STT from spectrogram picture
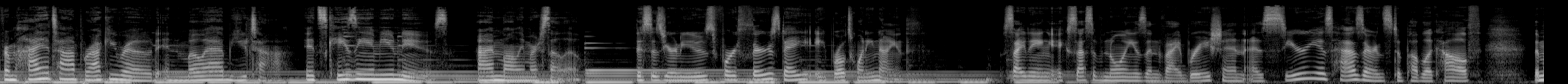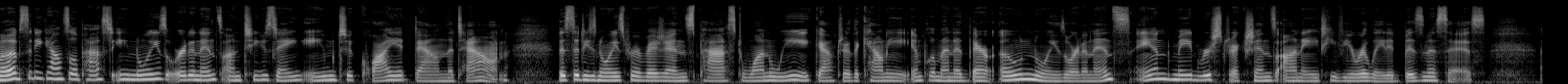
From high atop Rocky Road in Moab, Utah, it's KZMU News. I'm Molly Marcello. This is your news for Thursday, April 29th. Citing excessive noise and vibration as serious hazards to public health, the Moab City Council passed a noise ordinance on Tuesday aimed to quiet down the town. The city's noise provisions passed one week after the county implemented their own noise ordinance and made restrictions on ATV related businesses.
